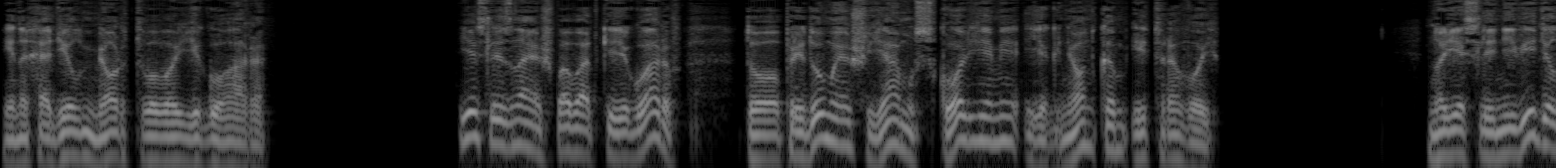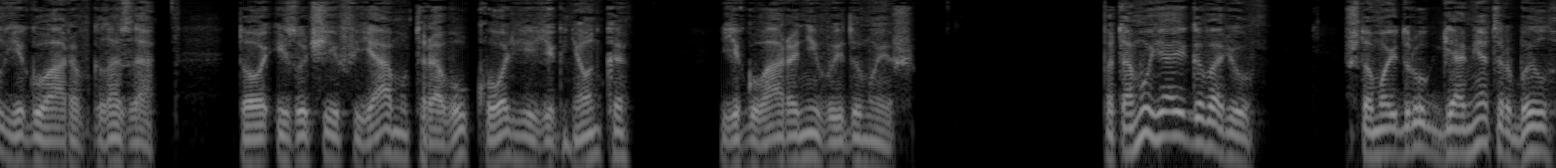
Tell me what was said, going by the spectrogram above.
и находил мертвого ягуара. Если знаешь повадки ягуаров, то придумаешь яму с кольями, ягненком и травой. Но если не видел ягуара глаза, то, изучив яму, траву, колья, ягненка, ягуара не выдумаешь. Потому я и говорю, что мой друг-геометр был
